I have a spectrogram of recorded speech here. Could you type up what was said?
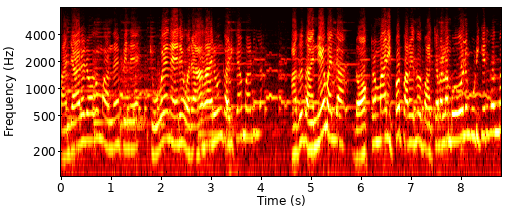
പഞ്ചാര രോഗം വന്ന് പിന്നെ ചൊവ്വ നേരെ ഒരാഹാരവും കഴിക്കാൻ പാടില്ല. അത് തന്നെയുമല്ല ഡോക്ടർമാർ ഇപ്പൊ പറയുന്നത് പച്ചവെള്ളം പോലും കുടിക്കരുതെന്ന.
